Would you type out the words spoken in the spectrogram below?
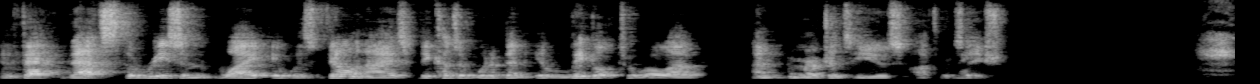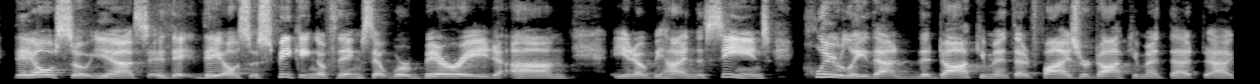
In fact, that's the reason why it was villainized because it would have been illegal to roll out an emergency use authorization. They also, yes, they, they also, speaking of things that were buried, um, you know, behind the scenes, clearly that the document, that Pfizer document that uh,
